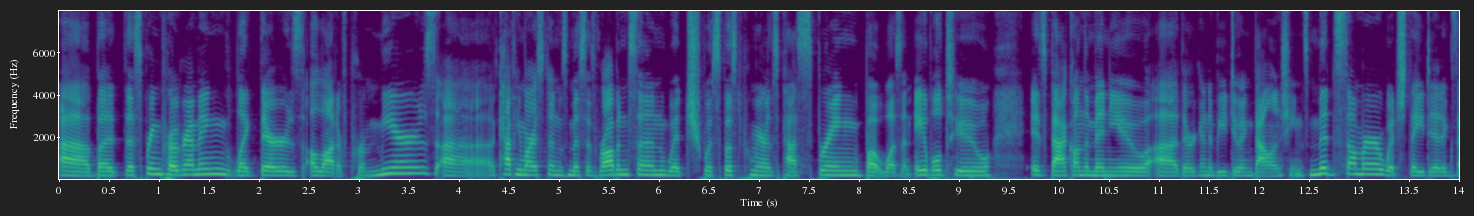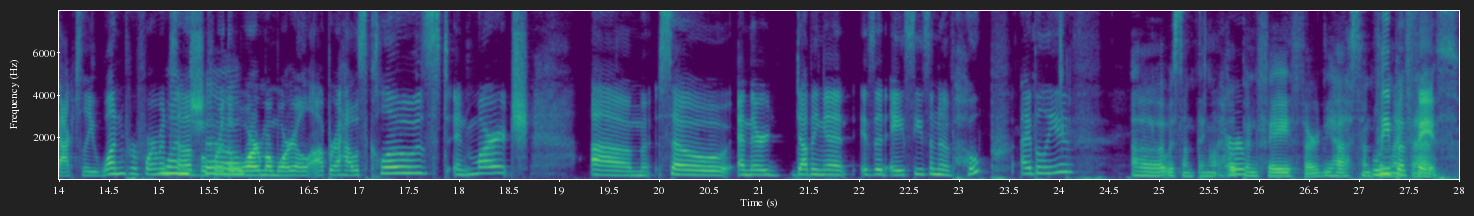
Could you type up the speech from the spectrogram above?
uh, but the spring programming, like there's a lot of premieres. Uh, Cathy Marston's Mrs. Robinson, which was supposed to premiere this past spring but wasn't able to, is back on the menu. Uh, they're going to be doing Balanchine's Midsummer, which they did exactly one performance One of before the. War Memorial Opera House closed in March. Um, so, and they're dubbing it, is it a season of hope, I believe? Oh, it was something like Or- Hope and Faith, or yeah, something Leap like of that. faith.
